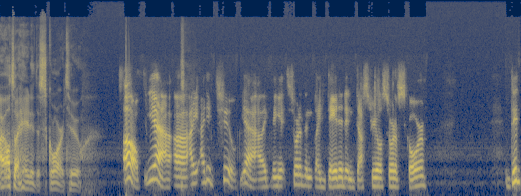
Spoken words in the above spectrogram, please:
I also hated the score too. Oh yeah, uh, I I did too. Yeah, like the sort of like dated industrial sort of score. Did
